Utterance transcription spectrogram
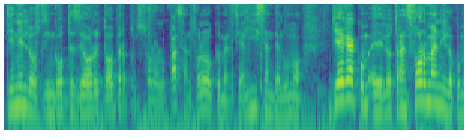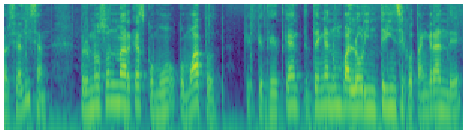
tienen los lingotes de oro y todo, pero pues solo lo pasan, solo lo comercializan de algún modo. Llega, lo transforman y lo comercializan, pero no son marcas como, como Apple, que, tengan un valor intrínseco tan grande.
